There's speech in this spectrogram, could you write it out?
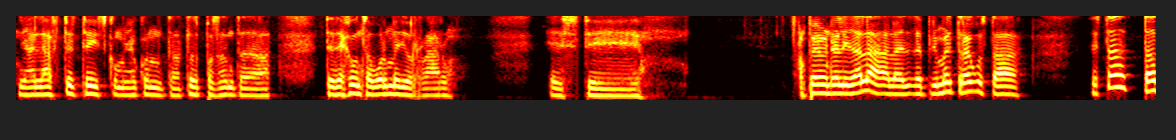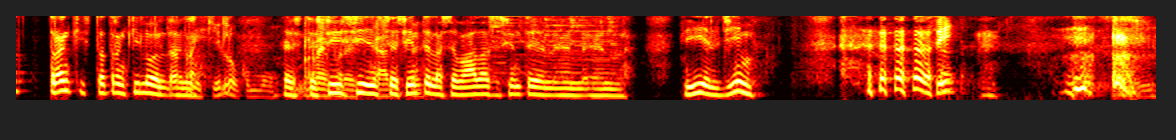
Ya el aftertaste, como ya cuando te la estás pasando, te, da- te deja un sabor medio raro. Este. Pero en realidad la- la- el primer trago está. Está, está tranqui, está tranquilo. El, Está el- tranquilo, como. Este, sí, sí, se siente la cebada, se siente el. el, el- y el gym. ¿Sí?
